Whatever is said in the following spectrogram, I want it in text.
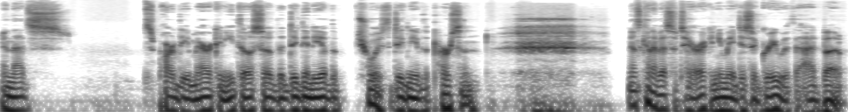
And that's it's part of the American ethos of the dignity of the choice, the dignity of the person. That's kind of esoteric, and you may disagree with that, but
